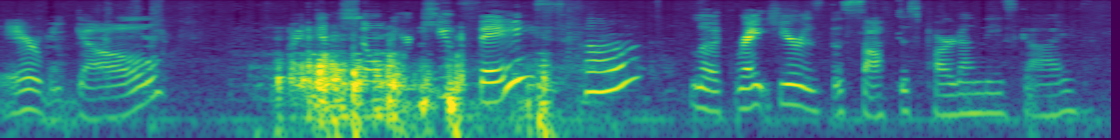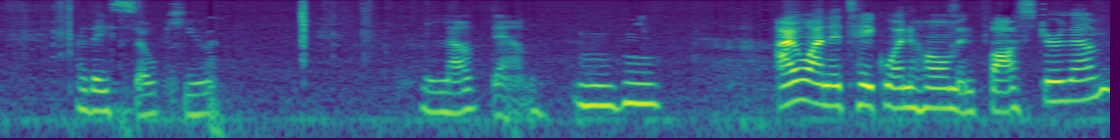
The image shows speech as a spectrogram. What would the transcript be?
There we go. Are you going to show them your cute face? Huh? Look, right here is the softest part on these guys. Are they so cute? Love them. Mm -hmm. I want to take one home and foster them,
